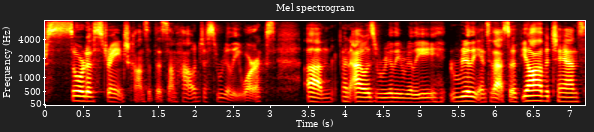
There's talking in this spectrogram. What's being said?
sort of strange concept that somehow just really works um and I was really really really into that so if y'all have a chance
